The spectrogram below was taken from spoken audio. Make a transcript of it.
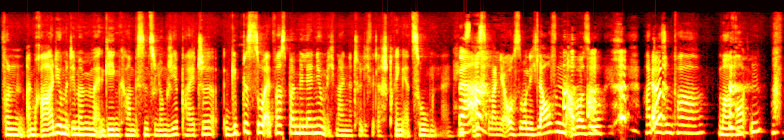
von einem Radio, mit dem er mir mal entgegenkam, bis hin zur Longierpeitsche. Gibt es so etwas bei Millennium? Ich meine, natürlich wird er streng erzogen. Ein Hengst ja. lässt man ja auch so nicht laufen, aber so hat er so ein paar Marotten.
